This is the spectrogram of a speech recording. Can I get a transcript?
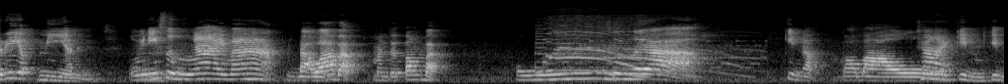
เรียบเนียน อุ้ยนี่ซึมง่ายมากแต่ว่าแบบมันจะต้องแบบโอ้ซึมเลยอะกลิ่นแบบเบาๆ ใช่กลิ่นกลิ่น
